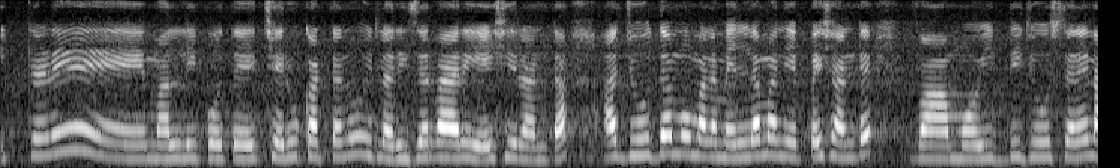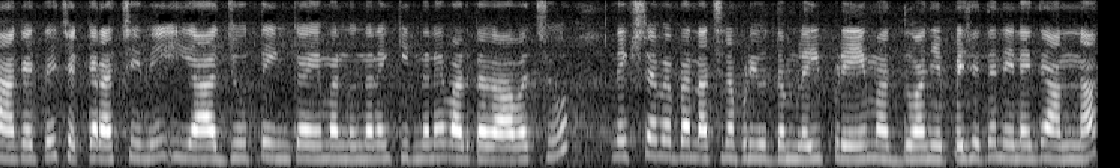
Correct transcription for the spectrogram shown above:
ఇక్కడే మళ్ళీ పోతే చెరువు కట్టను ఇట్లా రిజర్వాయర్ వేసిరంట అది చూద్దాము మనం వెళ్దామని చెప్పేసి అంటే వామో ఇది చూస్తేనే నాకైతే చక్కెర వచ్చింది. ఇక అది చూస్తే ఇంకా ఏమన్నా ఉందని కిందనే పడతా కావచ్చు. నెక్స్ట్ టైం ఎప్పుడైనా నచ్చినప్పుడు యుద్ధంలో ఇప్పుడు ఏం వద్దు అని చెప్పేసి అయితే నేనైతే అన్నా.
